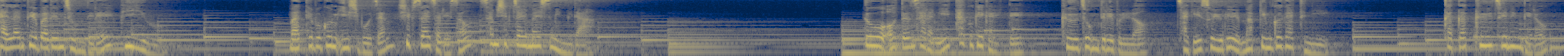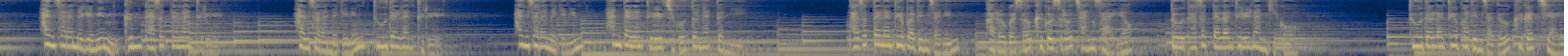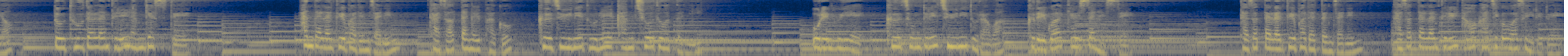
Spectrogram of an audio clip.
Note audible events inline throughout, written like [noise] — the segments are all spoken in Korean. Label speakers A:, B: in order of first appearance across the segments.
A: 달란트 받은 종들의 비유. 마태복음 25장 14절에서 30절 말씀입니다. 또 어떤 사람이 타국에 갈 때 그 종들을 불러 자기 소유를 맡김과 같으니 각각 그 재능대로 한 사람에게는 금 다섯 달란트를 한 사람에게는 두 달란트를 한 사람에게는 한 달란트를 주고 떠났더니 다섯 달란트 받은 자는 바로 가서 그곳으로 장사하여 또 다섯 달란트를 남기고 두 달란트 받은 자도 그같이 하여 또 두 달란트를 남겼으되 한 달란트 받은 자는 가서 땅을 파고 그 주인의 돈을 감추어 두었더니 오랜 후에 그 종들의 주인이 돌아와 그들과 결산할세. 다섯 달란트 받았던 자는 다섯 달란트를 더 가지고 와서 이르되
